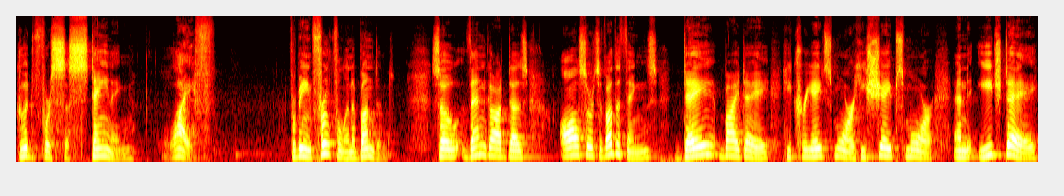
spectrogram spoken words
good for sustaining life, for being fruitful and abundant. So then God does all sorts of other things. Day by day, he creates more, he shapes more. And each day,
